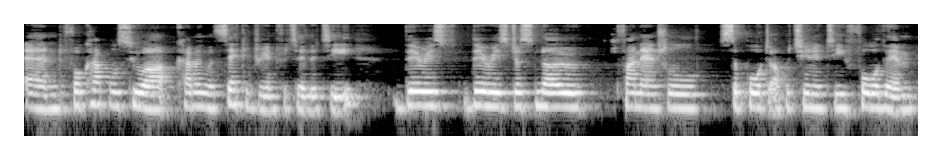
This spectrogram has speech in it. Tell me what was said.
and for couples who are coming with secondary infertility, there is there is just no financial support opportunity for them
